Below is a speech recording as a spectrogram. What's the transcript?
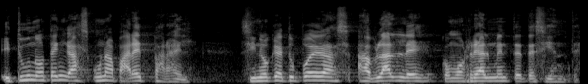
Y tú no tengas una pared para Él, sino que tú puedas hablarle como realmente te sientes.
